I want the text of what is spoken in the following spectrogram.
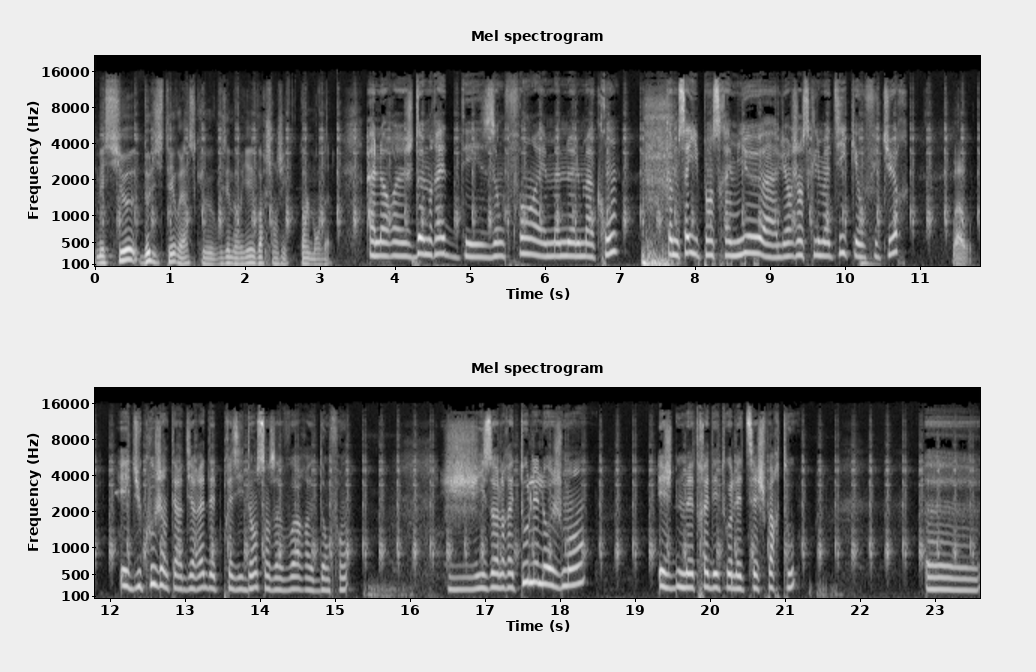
messieurs, de lister voilà ce que vous aimeriez voir changer dans le monde. Alors, euh, je donnerais des enfants à Emmanuel Macron. Comme ça, il penserait mieux à l'urgence climatique et au futur. Waouh. Et du coup, j'interdirais d'être président sans avoir euh, d'enfants. J'isolerais tous les logements et je mettrais des toilettes sèches partout. Euh,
